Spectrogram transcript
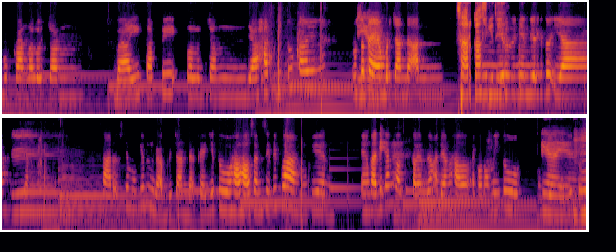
bukan lelucon baik tapi lelucon jahat gitu kayaknya maksudnya Iya. kayak yang bercandaan Sarkas gitu nyindir ya. nyindir gitu iya yang Hmm. seharusnya mungkin nggak bercanda kayak gitu hal-hal sensitif lah mungkin yang tadi kan kalau kalian bilang ada yang hal ekonomi tuh mungkin Iya, kayak iya. gitu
